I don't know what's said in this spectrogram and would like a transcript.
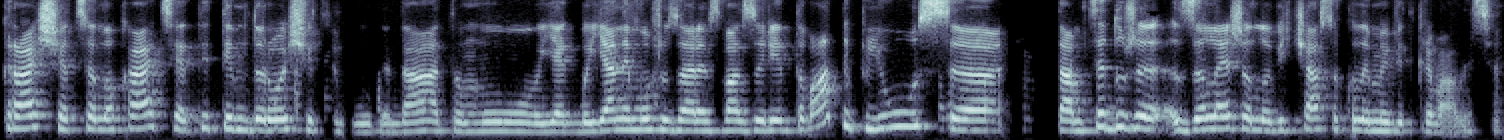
краща це локація, ти тим дорожче це буде. Да? Тому якби я не можу зараз вас зорієнтувати. Плюс там це дуже залежало від часу, коли ми відкривалися.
